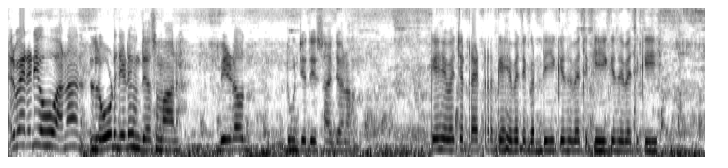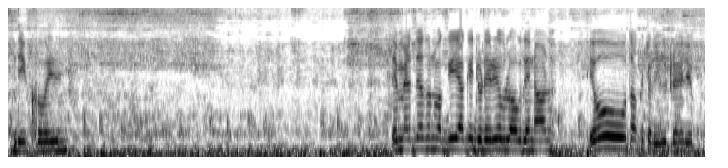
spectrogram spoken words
ਇਹ ਜਿਹੜੀ ਉਹ ਆ ਨਾ ਲੋਡ ਜਿਹੜੇ ਹੁੰਦੇ ਆ ਸਮਾਨ, ਵੀ ਜਿਹੜਾ ਉਹ ਦੂਜੇ ਦੇਸ਼ਾਂ 'ਚ ਜਾਣਾ। ਕਿਸੇ ਵਿੱਚ ਟਰੈਕਟਰ, ਕਿਸੇ ਵਿੱਚ ਗੱਡੀ, ਕਿਸੇ ਵਿੱਚ ਕੀ, ਕਿਸੇ ਵਿੱਚ ਕੀ। ਦੇਖੋ ਬਈ ਤੁਸੀਂ। ਤੇ ਮਿਲਦੇ ਆ ਤੁਹਾਨੂੰ ਅੱਗੇ ਜਾ ਕੇ ਜੁੜੇ ਰਹੋ ਵਲੌਗ ਦੇ ਨਾਲ। ਤੇ ਉਹ ਤੱਕ ਚਲੀ ਗਈ ਟ੍ਰੇਨ ਦੇਖੋ।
